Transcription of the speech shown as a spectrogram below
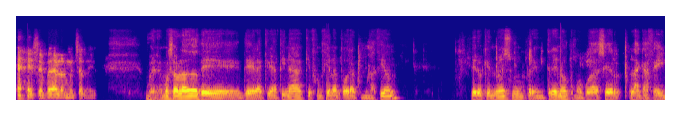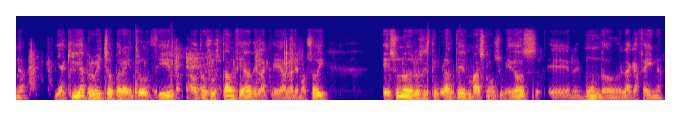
se puede hablar mucho de él. Bueno, hemos hablado de, la creatina que funciona por acumulación, pero que no es un preentreno como pueda ser la cafeína. Y aquí aprovecho para introducir a otra sustancia de la que hablaremos hoy, es uno de los estimulantes más consumidos en el mundo, la cafeína.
